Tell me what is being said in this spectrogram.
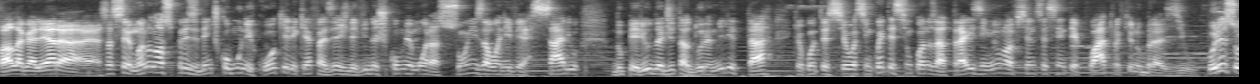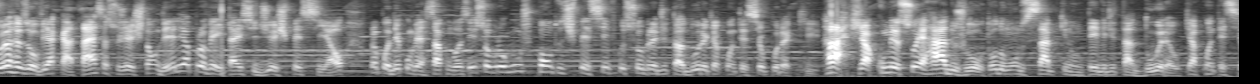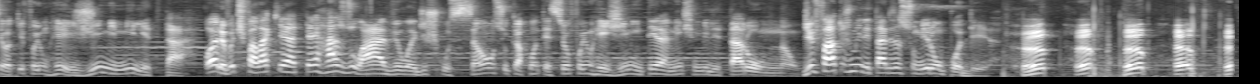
Fala galera, essa semana o nosso presidente comunicou que ele quer fazer as devidas comemorações ao aniversário do período da ditadura militar que aconteceu há 55 anos atrás, em 1964, aqui no Brasil. Por isso eu resolvi acatar essa sugestão dele e aproveitar esse dia especial para poder conversar com vocês sobre alguns pontos específicos sobre a ditadura que aconteceu por aqui. Ha, já começou errado, Slow. Todo mundo sabe que não teve ditadura. O que aconteceu aqui foi um regime militar. Olha, eu vou te falar que é até razoável a discussão se o que aconteceu foi um regime inteiramente militar ou não. De fato, os militares assumiram o poder.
